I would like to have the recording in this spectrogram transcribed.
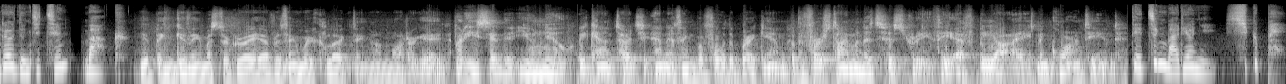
바로 눈치챈 마크. You've been giving Mr. Gray everything we're collecting on Watergate. But he said that you knew. We can't touch anything before the break-in. For the first time in its history, the FBI has been quarantined. 대책 마련이 시급해.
